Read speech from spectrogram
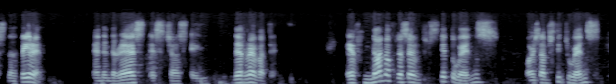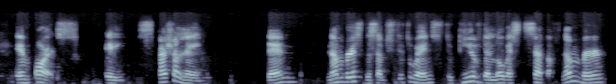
as the parent. And then the rest is just a derivative. If none of the substituents or substituents imparts a special name, then numbers the substituents to give the lowest set of number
